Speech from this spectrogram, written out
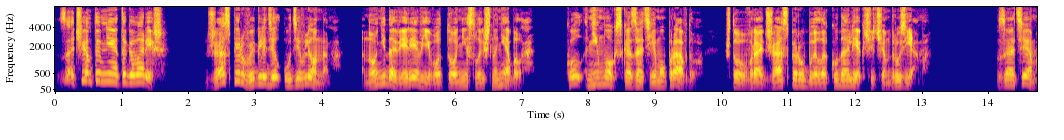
Зачем ты мне это говоришь? Джаспер выглядел удивленным, но недоверия в его тоне слышно не было. Кол не мог сказать ему правду, что врать Джасперу было куда легче, чем друзьям. Затем,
